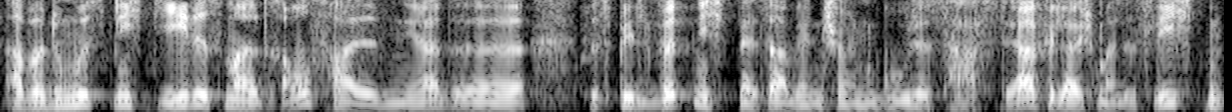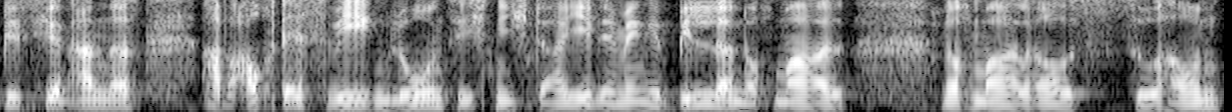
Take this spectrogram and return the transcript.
aber du musst nicht jedes Mal draufhalten, ja. Das Bild wird nicht besser, wenn schon ein gutes hast, ja. Vielleicht mal das Licht ein bisschen anders, aber auch deswegen lohnt sich nicht, da jede Menge Bilder nochmal, noch mal rauszuhauen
